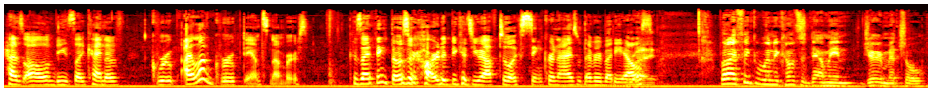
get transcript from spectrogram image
has all of these like kind of group. I love group dance numbers because I think those are harder because you have to like synchronize with everybody else. Right. But I think when it comes to, I mean, Jerry Mitchell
